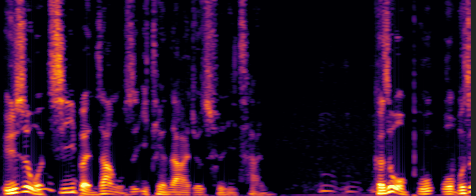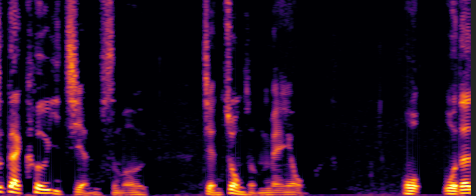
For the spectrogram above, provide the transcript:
于是我基本上我是一天大概就吃一餐。嗯嗯，可是我不我不是在刻意减什么减重什么没有。我我的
